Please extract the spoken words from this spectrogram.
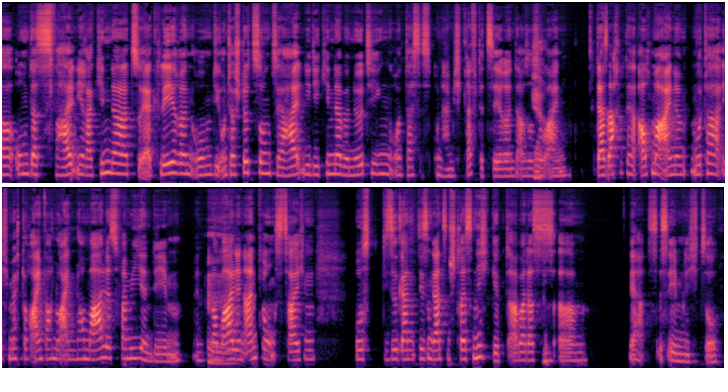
äh, um das Verhalten ihrer Kinder zu erklären, um die Unterstützung zu erhalten, die die Kinder benötigen. Und das ist unheimlich kräftezehrend. Also ja. so ein, da sagte auch mal eine Mutter, ich möchte doch einfach nur ein normales Familienleben, mhm. normal in Anführungszeichen, wo es diese, diesen ganzen Stress nicht gibt. Aber das, mhm. ähm, ja, es ist eben nicht so.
